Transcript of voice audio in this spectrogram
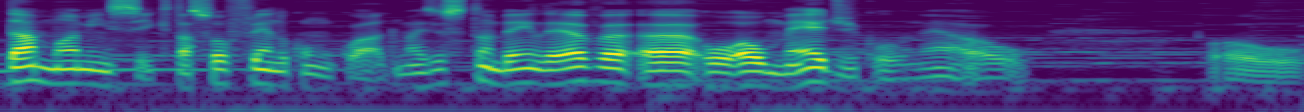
da mãe em si, que está sofrendo com o quadro, mas isso também leva uh, ao médico, né, ao, ao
